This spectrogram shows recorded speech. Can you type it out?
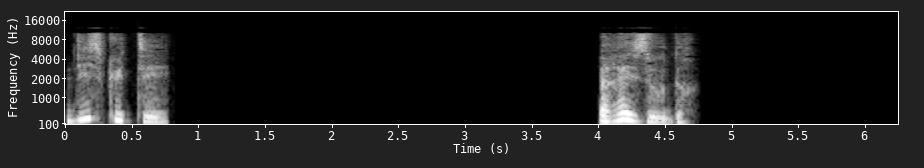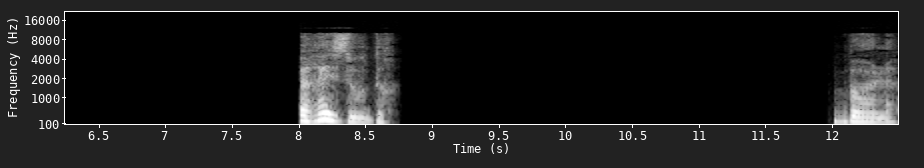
Discuter. Résoudre. Résoudre. Bol.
